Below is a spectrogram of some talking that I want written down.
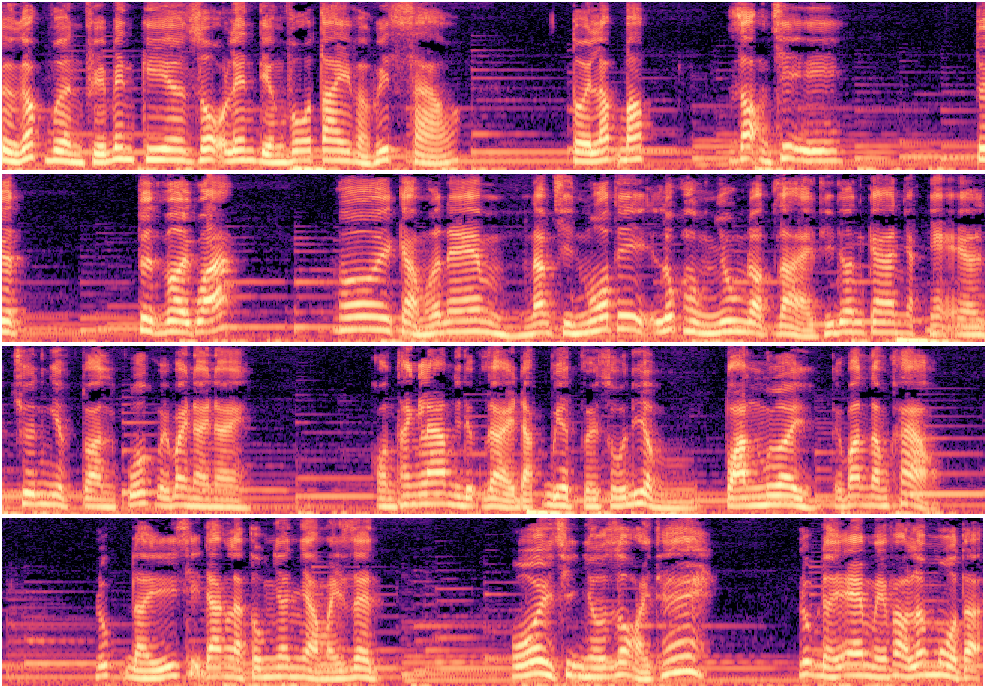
từ góc vườn phía bên kia rộ lên tiếng vỗ tay và huýt sáo. Tôi lắp bắp. Giọng chị... Tuyệt... Tuyệt vời quá! Thôi cảm ơn em, năm 91 ý, lúc Hồng Nhung đoạt giải thi đơn ca nhạc nhẹ chuyên nghiệp toàn quốc với bài này này. Còn Thanh Lam thì được giải đặc biệt với số điểm toàn 10 từ ban giám khảo. Lúc đấy chị đang là công nhân nhà máy dệt. Ôi chị nhớ giỏi thế! Lúc đấy em mới vào lớp 1 ạ.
